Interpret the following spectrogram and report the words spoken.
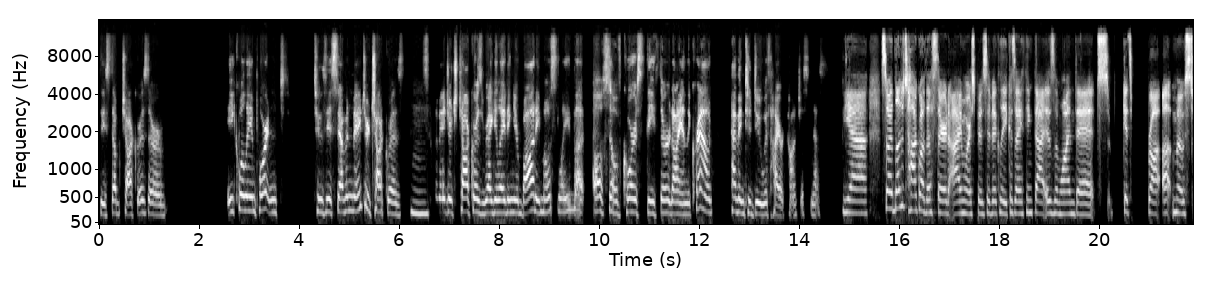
these sub chakras, are equally important to the seven major chakras. Mm. Seven major chakras regulating your body mostly, but also, of course, the third eye and the crown having to do with higher consciousness. Yeah. So I'd love to talk about the third eye more specifically because I think that is the one that gets brought up most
